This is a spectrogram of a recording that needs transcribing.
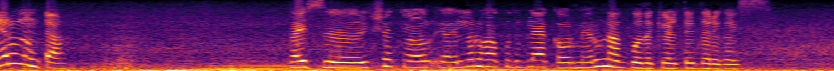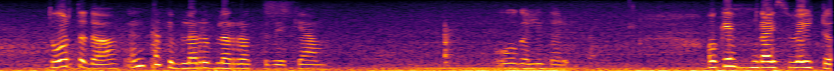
ಮೆರೂನ್ ಉಂಟಾ? ಗೈಸ್ ರಿಕ್ಷಾಕ್ಕೆ ಅವ್ರು ಎಲ್ಲರೂ ಹಾಕುದು ಬ್ಲ್ಯಾಕ್ ಅವ್ರು ಮೆರೂನ್ ಹಾಕ್ಬೋದ ಕೇಳ್ತಾ ಇದ್ದಾರೆ ಗೈಸ್ ತೋರ್ತದ? ಎಂತಕ್ಕೆ ಬ್ಲರ್ ಬ್ಲರ್ ಆಗ್ತದೆ ಕ್ಯಾಮ್ ಹೋಗಲ್ಲಿದ್ದಾರೆ. ಓಕೆ ಗೈಸ್ ವೆಯ್ಟ್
